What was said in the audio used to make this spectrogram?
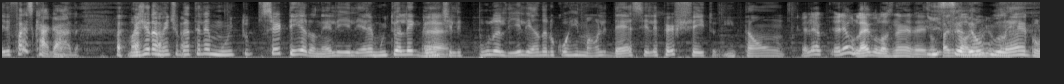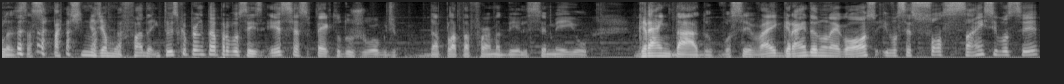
ele faz cagada. Mas geralmente o gato ele é muito certeiro, né? Ele, ele, ele é muito elegante. É. Ele pula ali, ele anda no corrimão, ele desce, ele é perfeito. Então. Ele, é, ele é o Legolas, né? Não Isso, faz ele é barulho, um mano. Legolas, as patinhas de almofada. Então, isso que eu ia perguntar pra vocês: esse aspecto do jogo, de, da plataforma dele, ser meio grindado. Você vai, grinda no negócio e você só sai se você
